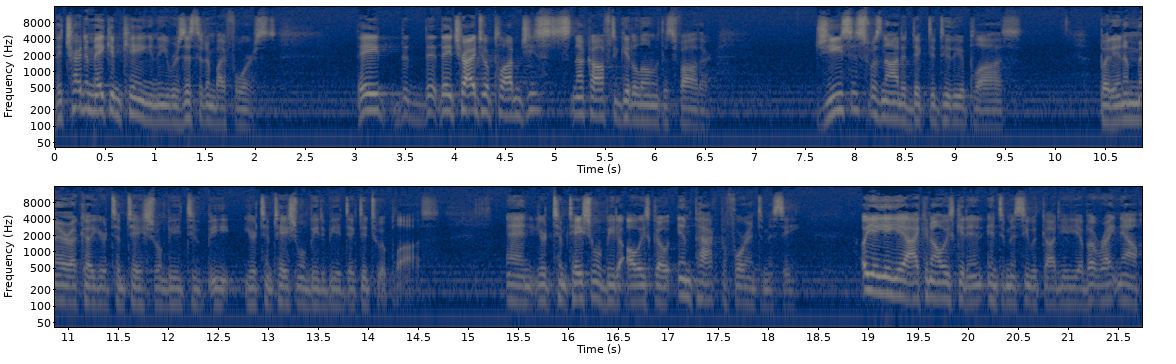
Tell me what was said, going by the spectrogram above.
They tried to make him king, and he resisted him by force. They, they, they tried to applaud him. Jesus snuck off to get alone with his father. Jesus was not addicted to the applause, but in America, your temptation will be to be your temptation will be to be addicted to applause, and your temptation will be to always go impact before intimacy. Oh yeah, yeah, yeah. I can always get in intimacy with God. Yeah, yeah. But right now,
